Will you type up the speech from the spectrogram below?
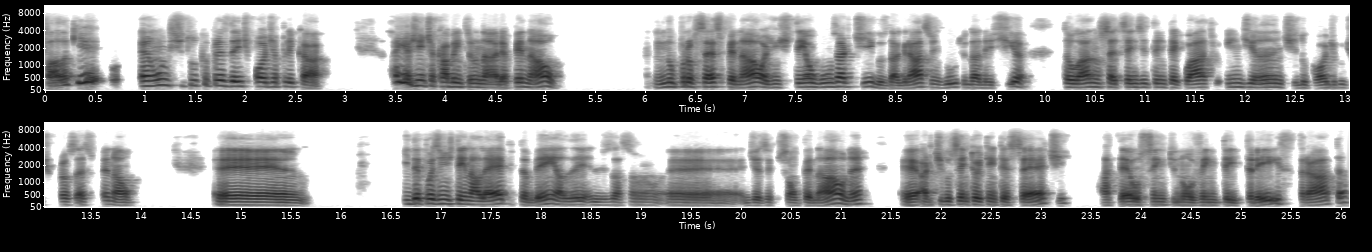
fala que é um instituto que o presidente pode aplicar. Aí a gente acaba entrando na área penal. No processo penal, a gente tem alguns artigos da graça, indulto e da anistia, estão lá no 734 em diante do Código de Processo Penal. É... E depois a gente tem na LEP também, a legislação é, de execução penal, né? É, artigo 187 até o 193 trata.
